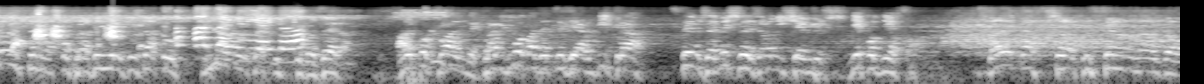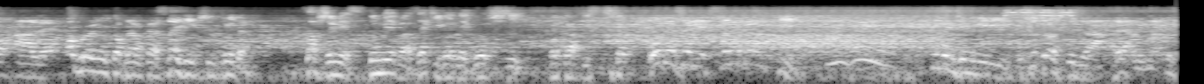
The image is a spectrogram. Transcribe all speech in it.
szansa na poprawienie rezultatu. Go. do zera. Ale pochwalmy, prawidłowa decyzja arbitra, z tym, że myślę, że oni się już nie podniosą. Z daleka strzelał Cristiano Ronaldo, ale obronił to bramka z największym trudem. Zawsze mnie zdumiewa, z jakich odległości potrafi strzelić. Uderzenie w stronę bramki. I będziemy mieli rzut roczny dla Realu Madryt.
